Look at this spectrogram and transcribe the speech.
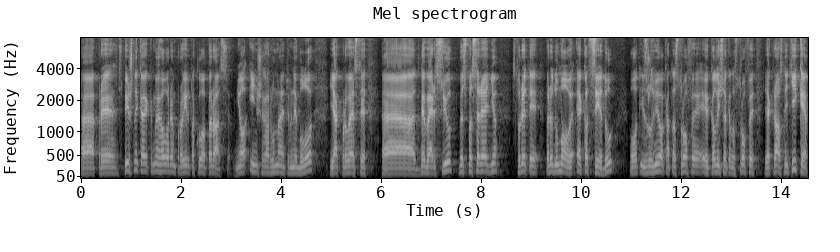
е, приспішниками, як ми говоримо, провів таку операцію. В нього інших аргументів не було, як провести е, диверсію безпосередньо, створити передумови екоциду. От і зрозуміло, катастрофи, екологічної катастрофи якраз не тільки е,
